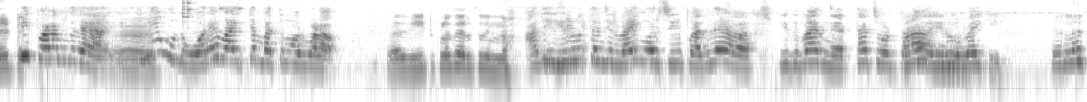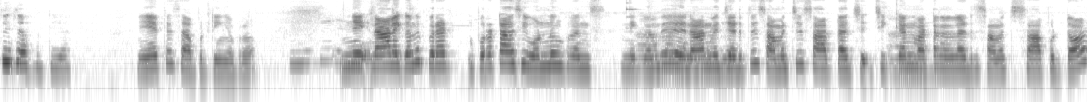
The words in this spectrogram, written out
ரேட்டு உண்டு. ஒரே வாய்க்கு தான் பத்துங்க ஒரு பழம். அது வீட்டுக்குள்ளே தான் இருக்குது இன்னும். அது இருபத்தஞ்சு ரூபாய்க்கு ஒரு சீப்பு. அதுல இது பாருங்க எத்தாச்சு ஒரு பழம் இருபது ரூபாய்க்கு. எல்லாத்தையும் சாப்பிட்டியா? நேற்றே சாப்பிட்டீங்க அப்புறம் இன்னை நாளைக்கு வந்து புரட் புரட்டாசி ஒன்றுங்க ஃப்ரெண்ட்ஸ் இன்னைக்கு வந்து நான்வெஜ் எடுத்து சமைச்சு சாப்பிட்டாச்சு. சிக்கன் மட்டன் எல்லாம் எடுத்து சமைச்சு சாப்பிட்டோம்.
